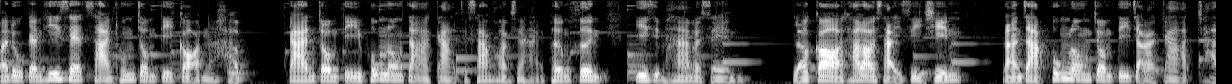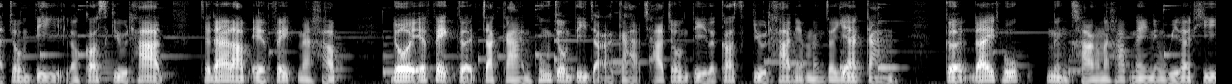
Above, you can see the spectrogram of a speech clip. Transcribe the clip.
มาดูกันที่เซตสายทุ่มโจมตีก่อนนะครับ การโจมตีพุ่งลงจากอากาศจะสร้างความเสียหายเพิ่มขึ้น 25%แล้วก็ถ้าเราใส่ 4 ชิ้น หลังจากพุ่งลงโจมตีจากอากาศชาร์จโจมตี แล้วก็สกิลธาตุจะได้รับเอฟเฟกต์นะครับโดยเอฟเฟกต์เกิดจากการพุ่งโจมตีจากอากาศชาร์จโจมตี แล้วก็สกิลธาตุเนี่ยมันจะแยกกัน เกิดได้ทุก 1 ครั้งนะครับใน 1 วินาที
